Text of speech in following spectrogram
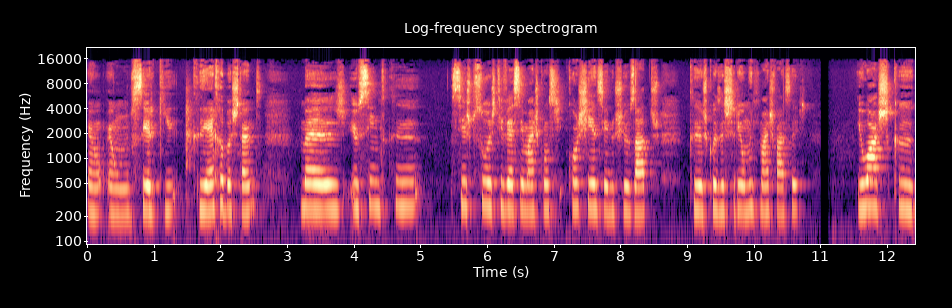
é um, é um ser que, que erra bastante, mas eu sinto que se as pessoas tivessem mais consciência nos seus atos, que as coisas seriam muito mais fáceis. Eu acho que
